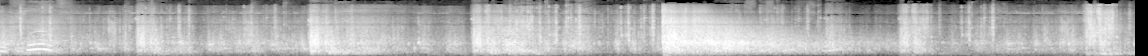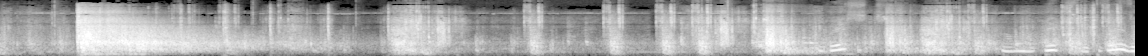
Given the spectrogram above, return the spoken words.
Jetzt, jetzt. Du bist. Mama, eins, zwei, drei, so.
